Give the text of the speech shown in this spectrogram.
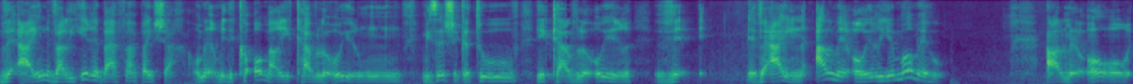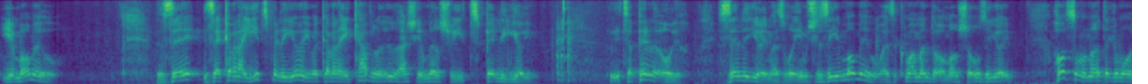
ועין ועל ירא באפה שחר. אומר, מדכאומר יקב לאויר, מזה שכתוב יקב לאויר ועין על מאויר ימומהו. על מאור ימומהו. זה, זה הכוונה יצפה ליואים, הכוונה יקב לאויר, רש"י אומר שהוא יצפה ליואים. הוא יצפה לאויר. זה ליואים, אז רואים שזה ימומהו, אז זה כמו המנדו אומר שאור זה יואים. הוסום אומרת הגמור,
